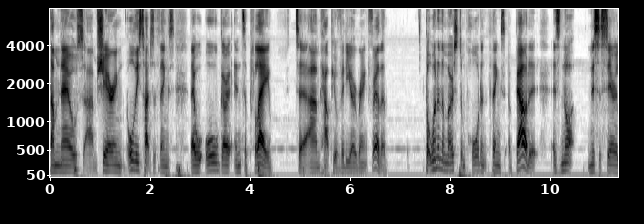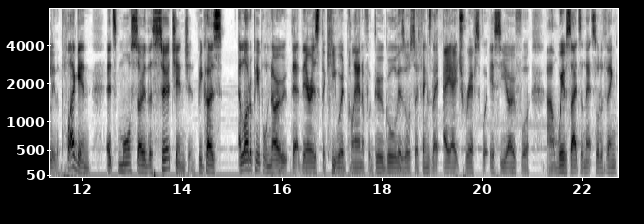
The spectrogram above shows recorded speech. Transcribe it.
thumbnails, um, sharing, all these types of things. They will all go into play to um, help your video rank further. But one of the most important things about it is not necessarily the plugin, it's more so the search engine because a lot of people know that there is the keyword planner for Google. There's also things like Ahrefs for SEO for um, websites and that sort of thing.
